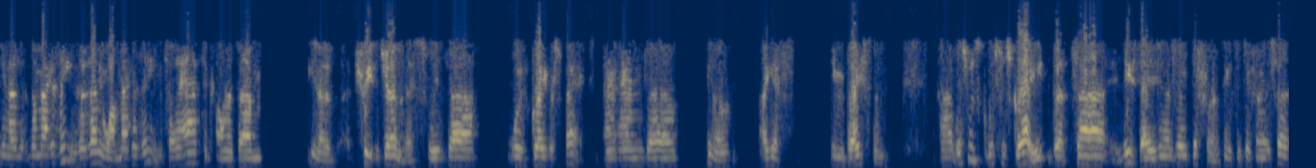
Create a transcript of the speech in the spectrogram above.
you know the, the magazines. There was only one magazine, so they had to kind of um, you know treat the journalists with uh, with great respect and, and uh, you know I guess embrace them uh, which was which was great. But uh, these days, you know, it's very different. Things are different. There's so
